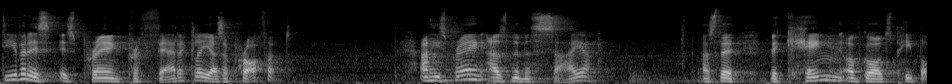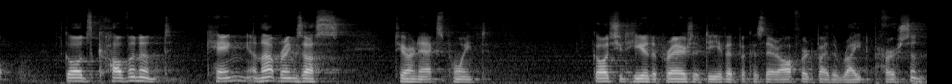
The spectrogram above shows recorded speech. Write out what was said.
David is, is praying prophetically as a prophet. And he's praying as the Messiah, as the, the king of God's people, God's covenant king. And that brings us to our next point. God should hear the prayers of David because they're offered by the right person.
